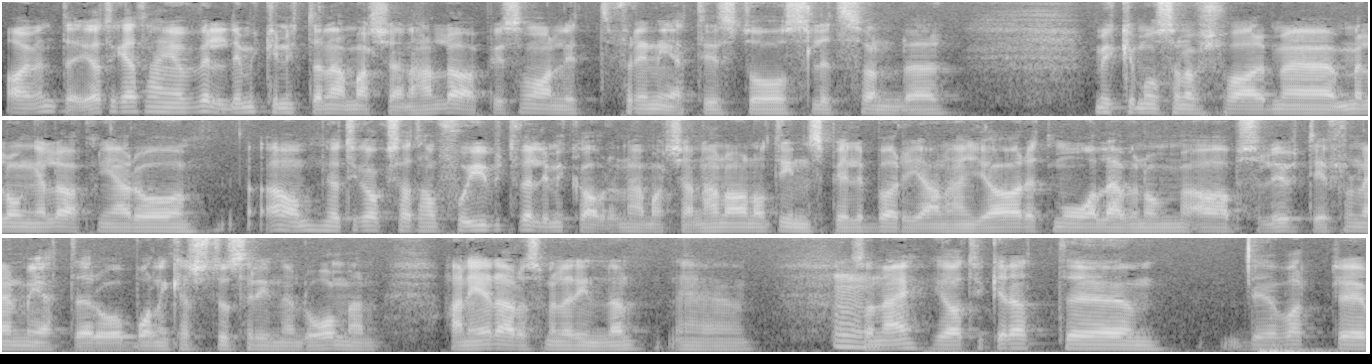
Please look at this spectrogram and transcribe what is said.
ja, jag vet inte. Jag tycker att han gör väldigt mycket nytta den här matchen. Han löper ju som vanligt frenetiskt och sliter sönder mycket motståndarförsvar med, med långa löpningar och ja, jag tycker också att han får ut väldigt mycket av den här matchen. Han har något inspel i början, han gör ett mål även om ja, absolut det är från en meter och bollen kanske studsar in ändå men han är där och smäller in den. Eh, Mm. Så nej, jag tycker att eh, det har varit eh,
